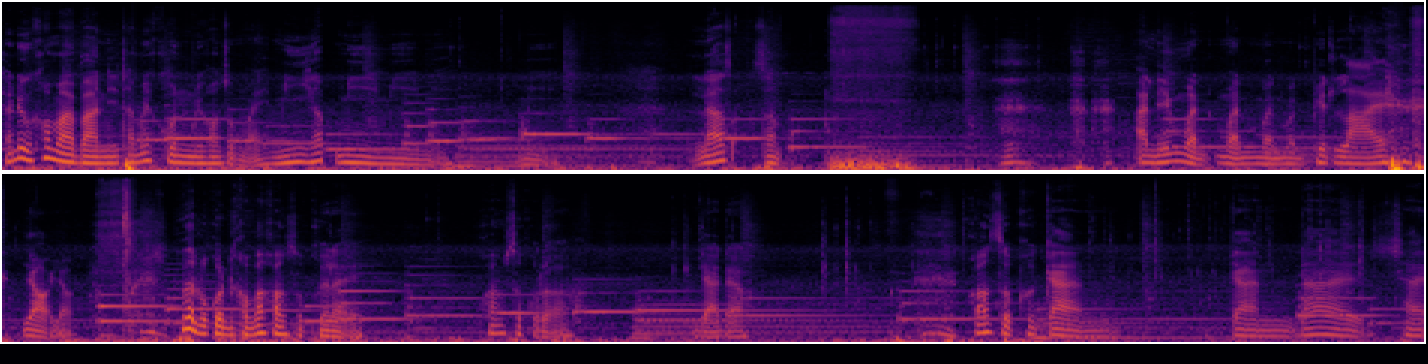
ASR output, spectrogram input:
การที่คุณเข้ามาบานนี้ทำให้คุณมีความสุขไหมมีครับมีมีมีมีแล้ว อันนี้เหมือนเหมือนเหมือนเหมือนพิษร้ายหยอกหยอกสำหรับคนคำว่าความสุขคืออะไร ความสุขเหรอเดี๋ยวเดี๋ยวความสุขคือการการได้ใช้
